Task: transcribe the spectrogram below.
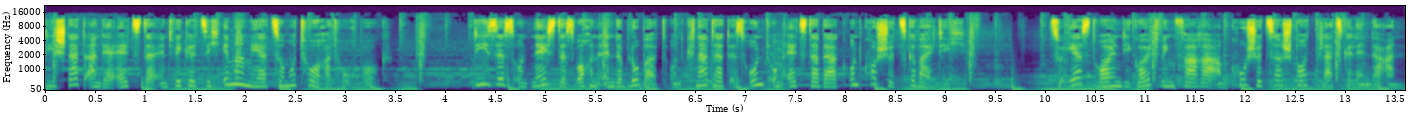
Die Stadt an der Elster entwickelt sich immer mehr zur Motorradhochburg. Dieses und nächstes Wochenende blubbert und knattert es rund um Elsterberg und Koschütz gewaltig. Zuerst rollen die Goldwing-Fahrer am Koschützer Sportplatzgelände an.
